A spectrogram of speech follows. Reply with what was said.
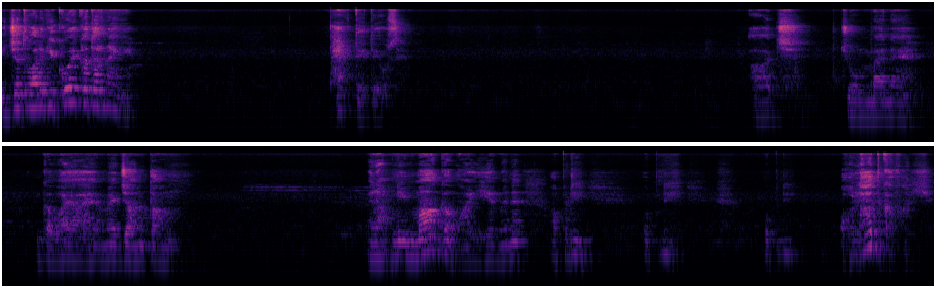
इज़्ज़त वाले की कोई कदर नहीं है। फेंक देते उसे। आज जो मैंने गवाया है, मैं जानता हूँ। मैंने अपनी माँ गंवाई है, मैंने अपनी अपनी अपनी औलाद गंवाई है।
